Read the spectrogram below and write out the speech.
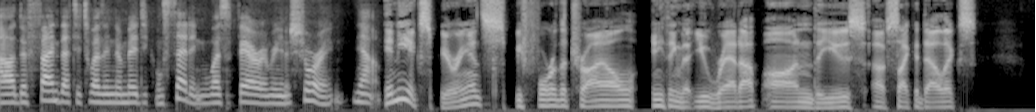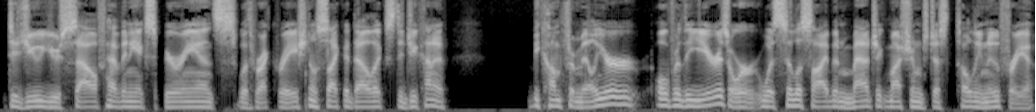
uh, the fact that it was in a medical setting was very reassuring. Yeah. Any experience before the trial? Anything that you read up on the use of psychedelics? Did you yourself have any experience with recreational psychedelics? Did you kind of become familiar over the years, or was psilocybin magic mushrooms just totally new for you?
